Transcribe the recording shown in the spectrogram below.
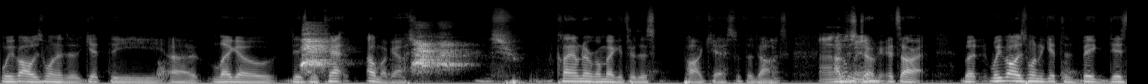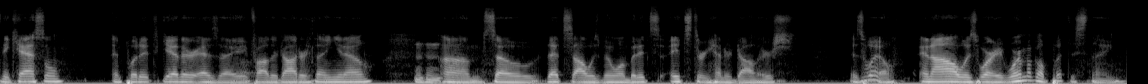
we've always wanted to get the uh, Lego Disney cat. Oh my gosh, clam never gonna make it through this podcast with the dogs. I I'm just man. joking. It's all right. But we've always wanted to get the big Disney castle and put it together as a father daughter thing. You know. Mhm. Um, so that's always been one, but it's it's three hundred dollars as well. And I always worried, where am I going to put this thing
